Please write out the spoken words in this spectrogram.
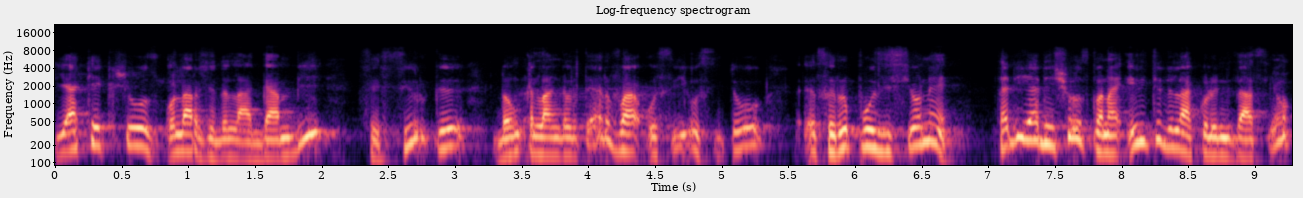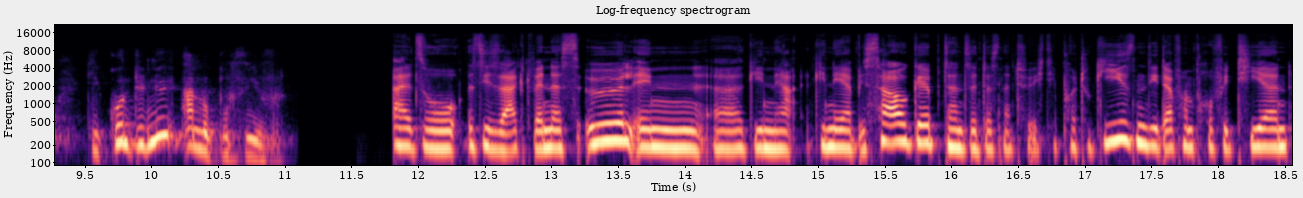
il y a quelque chose au large de la Gambie, c'est sûr que donc l'Angleterre va aussi aussitôt euh, se repositionner. C'est-à-dire il y a des choses qu'on a héritées de la colonisation qui continuent à nous poursuivre. Also sie sagt, wenn es Öl in äh, Guinea-Bissau gibt, dann sind es natürlich die Portugiesen, die davon profitieren.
